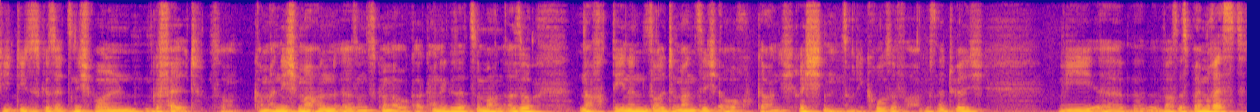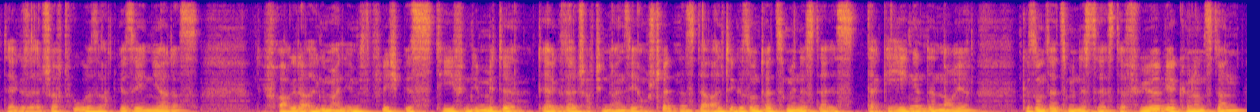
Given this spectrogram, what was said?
die dieses Gesetz nicht wollen, gefällt. So kann man nicht machen, äh, sonst können wir auch gar keine Gesetze machen. Also nach denen sollte man sich auch gar nicht richten. So die große Frage ist natürlich, wie, äh, was es beim Rest der Gesellschaft verursacht. Wir sehen ja, dass die Frage der allgemeinen Impfpflicht bis tief in die Mitte der Gesellschaft hinein sehr umstritten ist. Der alte Gesundheitsminister ist dagegen, der neue Gesundheitsminister ist dafür. Wir können uns dann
